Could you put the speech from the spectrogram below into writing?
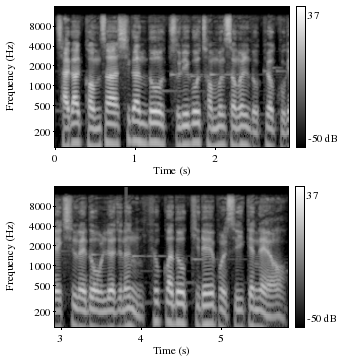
자각 검사 시간도 줄이고 전문성을 높여 고객 신뢰도 올려주는 효과도 기대해 볼 수 있겠네요.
